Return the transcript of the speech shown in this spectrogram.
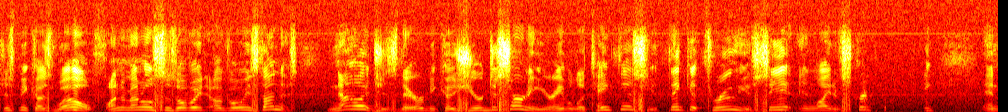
just because, well, fundamentalists have always, have always done this. Knowledge is there because you're discerning. You're able to take this, you think it through, you see it in light of Scripture, and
